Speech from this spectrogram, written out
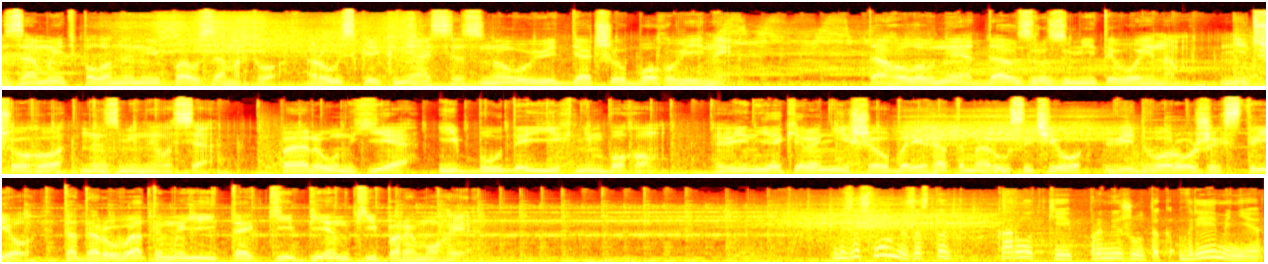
Замить полонений впав замертво. Руський князь знову віддячив Богу війни. Та головне дав зрозуміти воїнам: нічого не змінилося. Перун є і буде їхнім богом. Він, як і раніше, оберігатиме русичів від ворожих стріл та даруватиме їй такі п'янкі перемоги. Безусловно, за столь короткий промежуток времени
